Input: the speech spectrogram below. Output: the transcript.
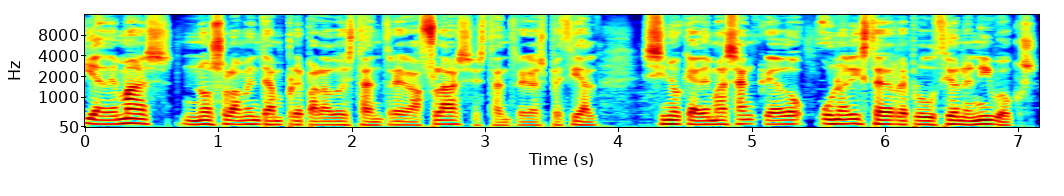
Y además, no solamente han preparado esta entrega flash, esta entrega especial, sino que además han creado una lista de reproducción en iVoox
